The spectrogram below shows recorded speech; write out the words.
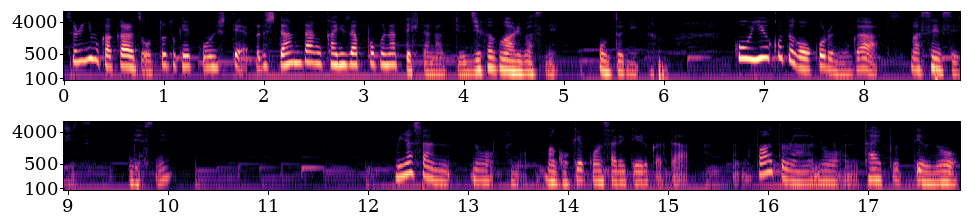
それにもかかわらず夫と結婚して私だんだん蟹座っぽくなってきたなっていう自覚がありますね本当に。こういうことが起こるのが、まあ、先生術ですね。皆さんのあの、まあ、ご結婚されている方パートナーのあのタイプっていうのを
